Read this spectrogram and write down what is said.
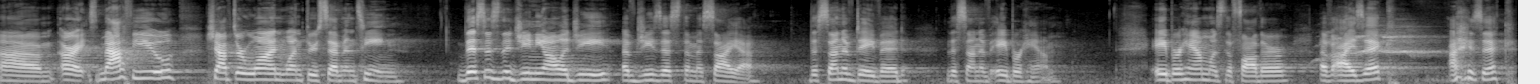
Um, all right, Matthew chapter 1, 1 through 17. This is the genealogy of Jesus the Messiah, the son of David, the son of Abraham. Abraham was the father of Isaac, Isaac,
